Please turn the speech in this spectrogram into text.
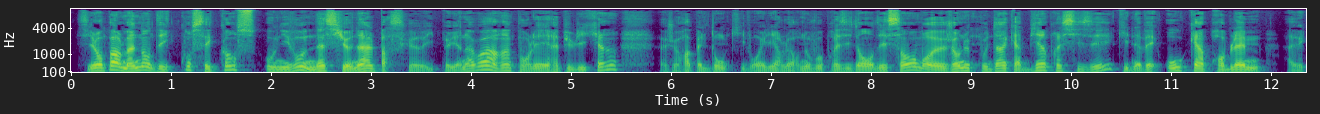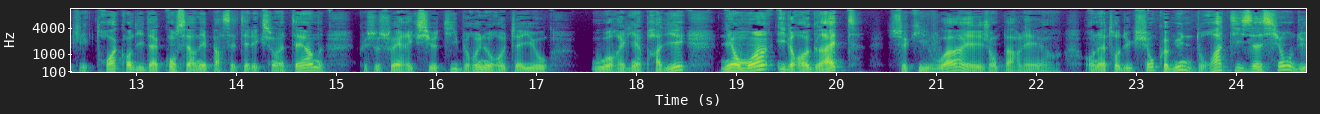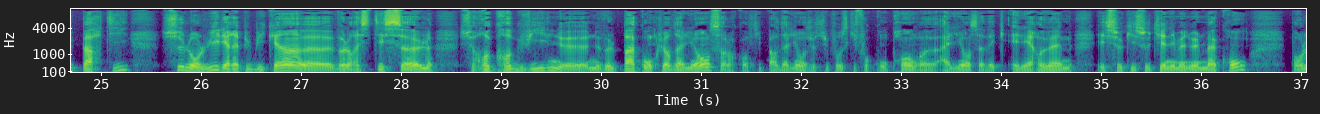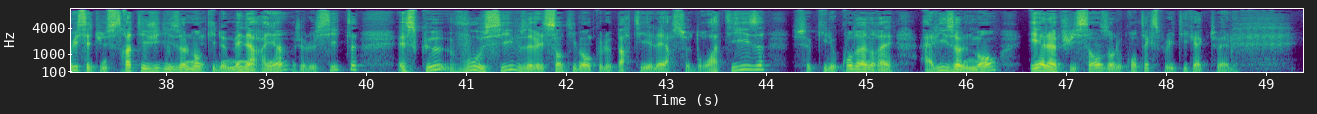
Si l'on parle maintenant des conséquences au niveau national, parce qu'il peut y en avoir hein, pour les républicains, je rappelle donc qu'ils vont élire leur nouveau président en décembre, Jean-Luc Moudinque a bien précisé qu'il n'avait aucun problème avec les trois candidats concernés par cette élection interne, que ce soit Éric Ciotti, Bruno Retailleau ou Aurélien Pradier. Néanmoins, il regrette ce qu'il voit, et j'en parlais en, introduction, comme une droitisation du parti. Selon lui, les républicains euh, veulent rester seuls, se recroquevillent, euh, ne veulent pas conclure d'alliance. Alors quand il parle d'alliance, je suppose qu'il faut comprendre euh, alliance avec LREM et ceux qui soutiennent Emmanuel Macron. Pour lui, c'est une stratégie d'isolement qui ne mène à rien, je le cite. Est-ce que vous aussi, vous avez le sentiment que le parti LR se droitise, ce qui le condamnerait à l'isolement et à l'impuissance dans le contexte politique actuel?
